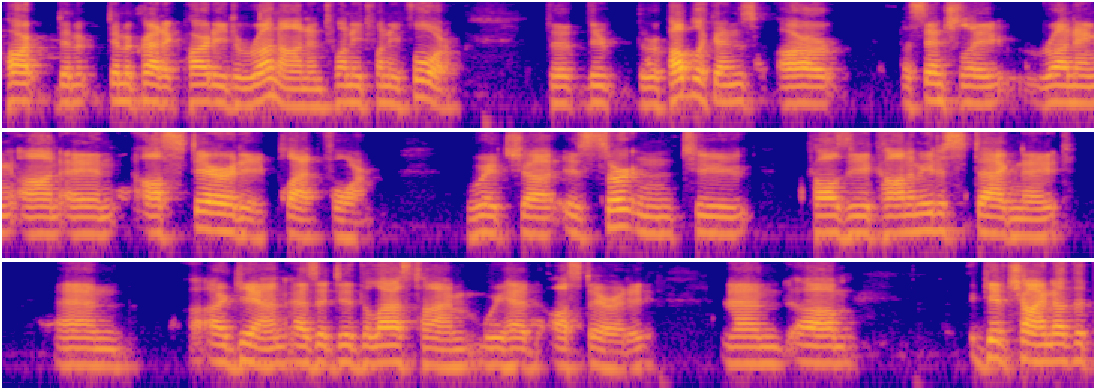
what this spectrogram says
part, Dem- Democratic Party to run on in 2024. The, the, the Republicans are essentially running on an austerity platform, which uh, is certain to cause the economy to stagnate. And again, as it did the last time we had austerity, and um, give China the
